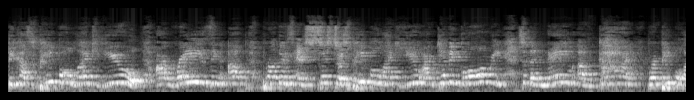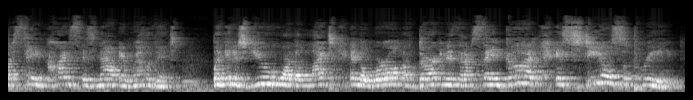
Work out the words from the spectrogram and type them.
Because people like you are raising up brothers and sisters. People like you are giving glory to the name of God where people are saying Christ is now irrelevant. But it is you who are the light in the world of darkness that are saying God is still supreme.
